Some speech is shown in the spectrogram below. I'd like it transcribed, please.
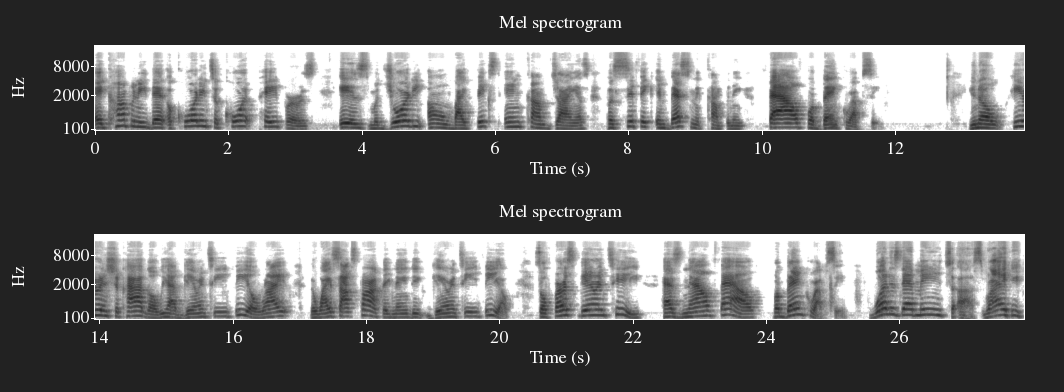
a company that, according to court papers, is majority owned by fixed income giants Pacific Investment Company, filed for bankruptcy. You know, here in Chicago, we have Guaranteed Field, right? The White Sox Park, they named it Guaranteed Field. So First Guaranty has now filed for bankruptcy. What does that mean to us, right?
